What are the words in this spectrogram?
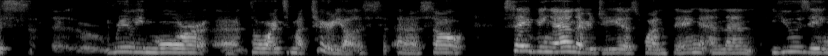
is really more uh, towards materials. Uh, so saving energy is one thing, and then using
